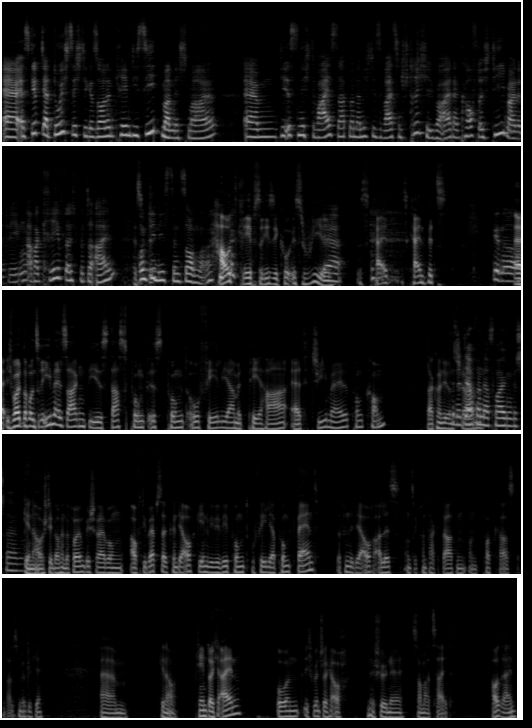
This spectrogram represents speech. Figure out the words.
äh, es gibt ja durchsichtige Sonnencreme, die sieht man nicht mal. Ähm, die ist nicht weiß, da hat man dann nicht diese weißen Striche überall. Dann kauft euch die meinetwegen, aber cremt euch bitte ein es und genießt den Sommer. Hautkrebsrisiko ist real. Ja. Das ist kein, ist kein Witz. Genau. Äh, ich wollte noch unsere E-Mail sagen, die ist das.ist.ophelia mit ph at gmail.com. Da könnt ihr uns Findet schreiben. ihr auch in der Folgenbeschreibung. Genau, steht auch in der Folgenbeschreibung. Auf die Website könnt ihr auch gehen, www.ophelia.band. Da findet ihr auch alles, unsere Kontaktdaten und Podcast und alles Mögliche. Ähm, Genau. Cremt euch ein und ich wünsche euch auch eine schöne Sommerzeit. Haut rein.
